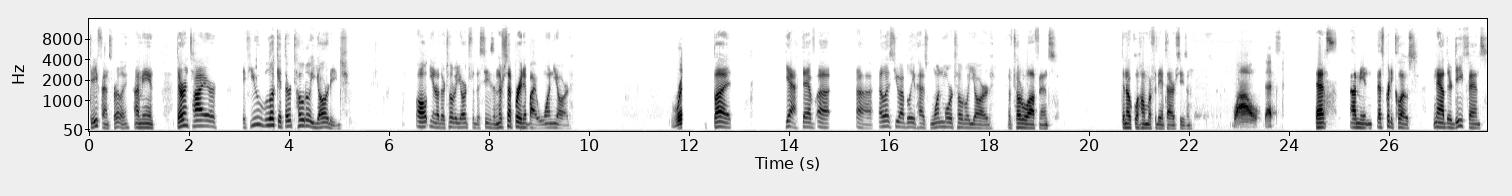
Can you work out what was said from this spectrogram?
Defense, really. I mean, their entire if you look at their total yardage all you know their total yards for the season. They're separated by one yard. Really? But yeah, they have uh, uh, LSU. I believe has one more total yard of total offense than Oklahoma for the entire season. Wow, that's that's. I mean, that's pretty close. Now their defense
